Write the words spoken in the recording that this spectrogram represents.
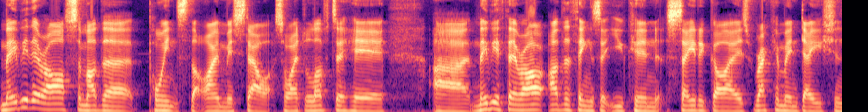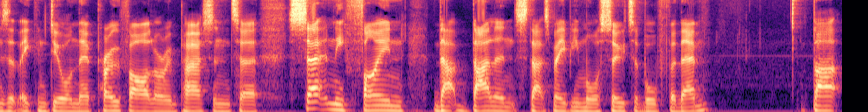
Maybe there are some other points that I missed out. So I'd love to hear uh, maybe if there are other things that you can say to guys, recommendations that they can do on their profile or in person to certainly find that balance that's maybe more suitable for them. But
